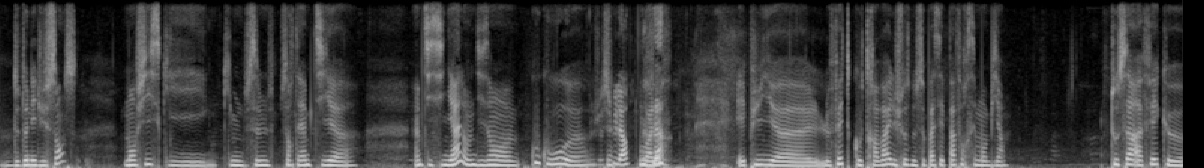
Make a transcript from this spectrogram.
de donner du sens. Mon fils qui, qui me sortait un petit, euh, un petit signal en me disant Coucou, euh, Je suis là. voilà. Et puis le fait qu'au travail, les choses ne se passaient pas forcément bien. Tout ça a fait que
